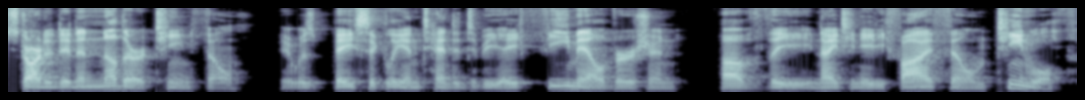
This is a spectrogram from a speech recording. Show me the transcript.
started in another teen film. It was basically intended to be a female version of the 1985 film Teen Wolf.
